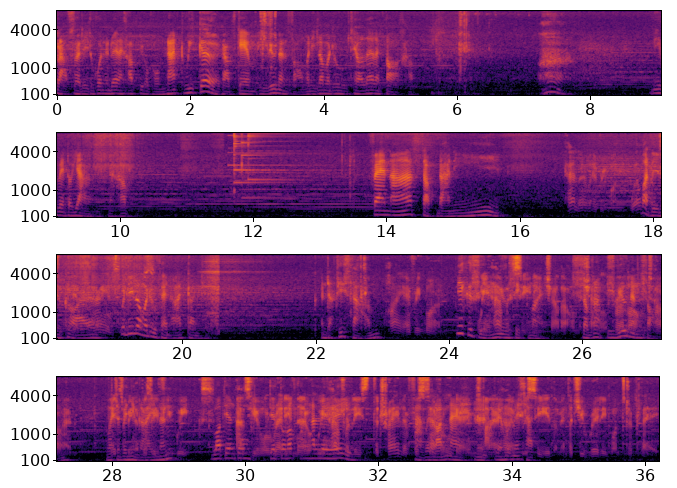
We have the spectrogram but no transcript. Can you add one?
กราบสวัสดีทุกคนกันด้วยนะครับอยู่กับผมนัทวิกเกอร์กับเกม e v i l นันสองวันนี้เรามาดูเทรลเลอร์กันต่อครับอ่านี่เป็นตัวอย่างนะครับ แฟนอาร์ตสัปดาห์นี้ Hello everyone. สวัส Welcome ดีทุก to คน Experience. วันนี้เรามาดูแฟนอาร์ตกัน อันดับที่ Hi everyone. 3นี่คือเสี We ยงมิว haven't สิก seen ใหม่ each other on the สำหรับ channel e for v i a l นัน long สอง time. มันจะ It's เป็นอ been ย่าง a ไร busy นั้น few weeks. รอเตรียมตัว As you เตรียมตัว already รับฟัง know, กัน we เลย have released the trailer for Ah, we're several on now. games. Mm, I we're on hope you now. see them and that you really wanted to play.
